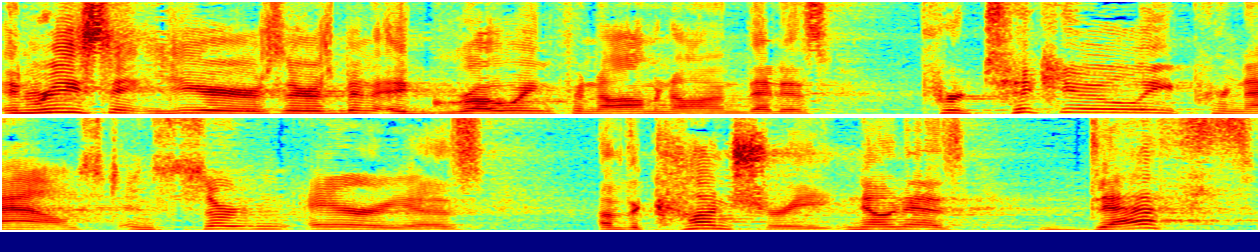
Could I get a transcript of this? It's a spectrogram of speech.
In recent years, there's been a growing phenomenon that is particularly pronounced in certain areas of the country known as deaths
